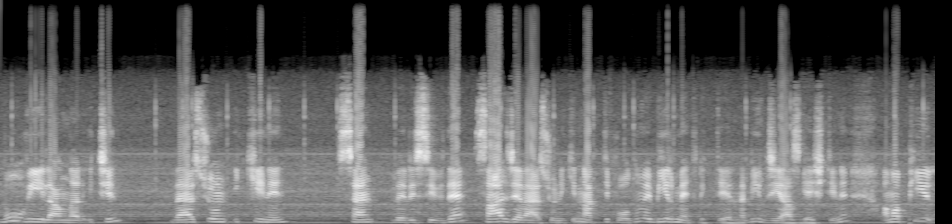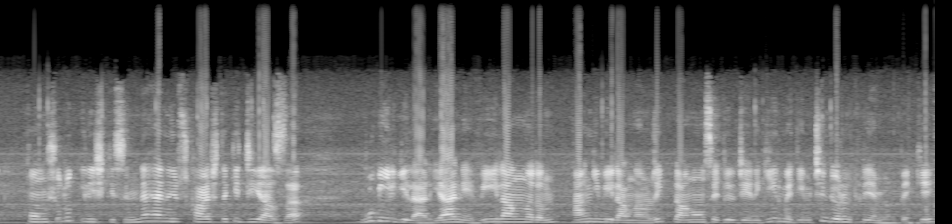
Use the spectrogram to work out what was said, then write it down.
bu VLAN'lar için versiyon 2'nin send ve receive'de sadece versiyon 2'nin aktif olduğunu ve 1 metrik değerine bir cihaz geçtiğini ama peer komşuluk ilişkisinde henüz karşıdaki cihazla bu bilgiler yani VLAN'ların hangi VLAN'ların RIP ile anons edileceğini girmediğim için görüntüleyemiyorum. Peki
